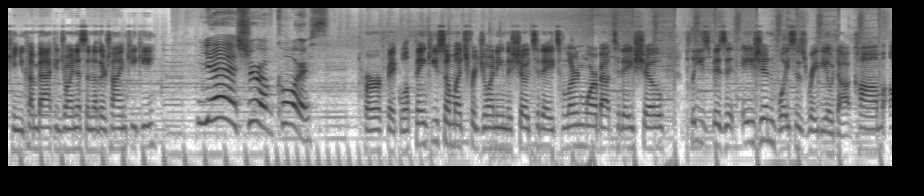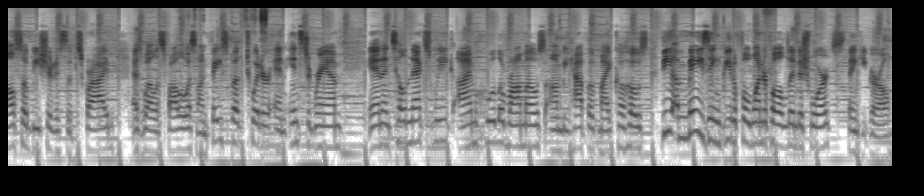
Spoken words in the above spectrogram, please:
Can you come back and join us another time, Kiki? Yeah, sure, of course. Perfect. Well, thank you so much for joining the show today. To learn more about today's show, please visit AsianVoicesRadio.com. Also, be sure to subscribe as well as follow us on Facebook, Twitter, and Instagram. And until next week, I'm Hula Ramos on behalf of my co host, the amazing, beautiful, wonderful Linda Schwartz. Thank you, girl.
